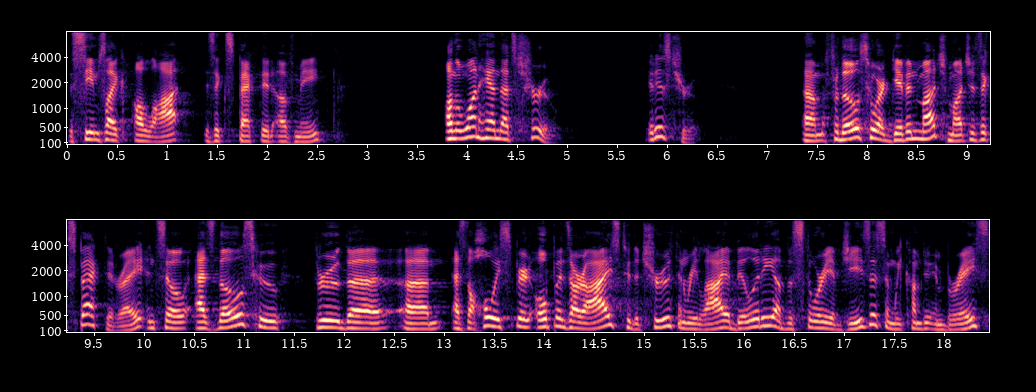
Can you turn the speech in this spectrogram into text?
this seems like a lot is expected of me, on the one hand, that's true. It is true. Um, for those who are given much, much is expected, right? And so, as those who through the, um, as the Holy Spirit opens our eyes to the truth and reliability of the story of Jesus, and we come to embrace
